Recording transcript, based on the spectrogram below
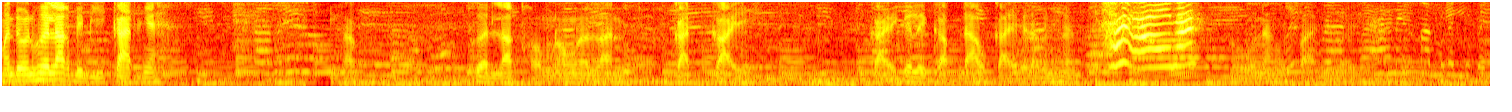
มันโดนเพื่อนรักเบบีกัดไง พื่อนรักของน้องลาลันกัดไก่ ไก่ก็เลยกลับดาวไก่ไปแล้วเพื่อนๆอะไรนะโอ้น่าสงสารจังเลยมีความกันดูเป็น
